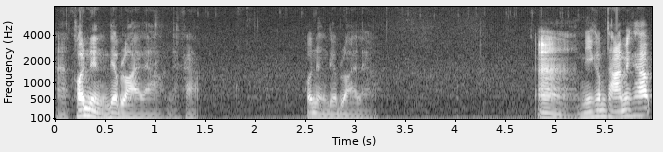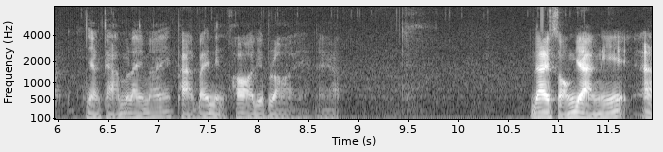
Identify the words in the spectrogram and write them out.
อ่าข้อหนึ่งเรียบร้อยแล้วนะครับ ข้อหนึ่งเรียบร้อยแล้วอ่ามีคำถามไหมครับ อยากถามอะไรไหมผ่านไปหนึ่งข้อเรียบร้อยนะครับ ได้สองอย่างนี้อ่า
